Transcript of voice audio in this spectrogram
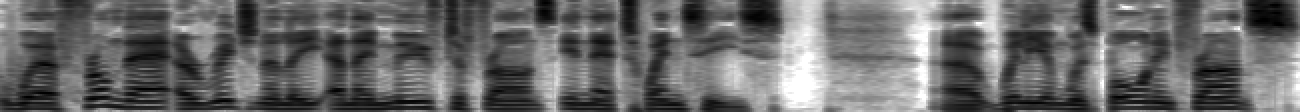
were from there originally, and they moved to France in their twenties. Uh, William was born in France.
